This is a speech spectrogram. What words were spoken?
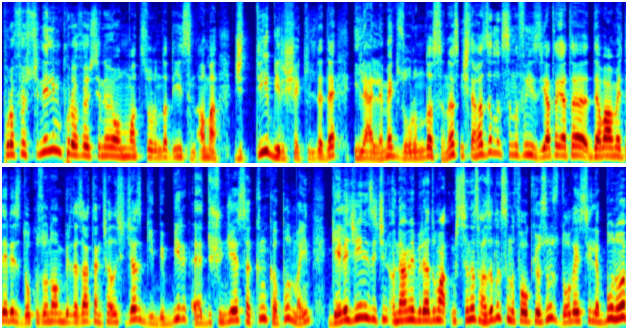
profesyonelin profesyonel olmak zorunda değilsin ama ciddi bir şekilde de ilerlemek zorundasınız. İşte hazırlık sınıfıyız yata yata devam ederiz ederiz 9-10-11'de zaten çalışacağız gibi bir e, düşünceye sakın kapılmayın. Geleceğiniz için önemli bir adım atmışsınız. Hazırlık sınıfı okuyorsunuz. Dolayısıyla bunu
